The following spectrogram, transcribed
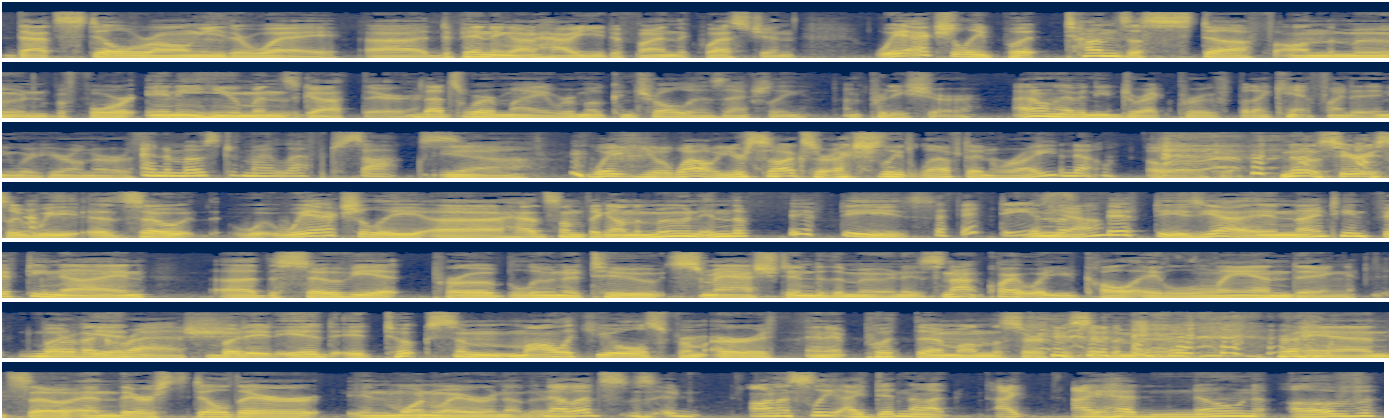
that's still wrong either way, uh, depending on how you define the question. We actually put tons of stuff on the moon before any humans got there. That's where my remote control is, actually. I'm pretty sure. I don't have any direct proof, but I can't find it anywhere here on Earth. And most of my left socks. Yeah. Wait, you, wow, your socks are actually left and right? No. Oh, okay. no, seriously, we uh, so w- we actually uh, had something on the moon in the 50s. The 50s? In the Yeah? 50s, yeah. In 1959, uh, the Soviet probe Luna 2 smashed into the moon. It's not quite what you'd call a landing. More but of a it- crash. But it, it it took some molecules from Earth and it put them on the surface of the moon. And so and they're still there in one way or another. Now that's honestly, I did not. I I had known of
